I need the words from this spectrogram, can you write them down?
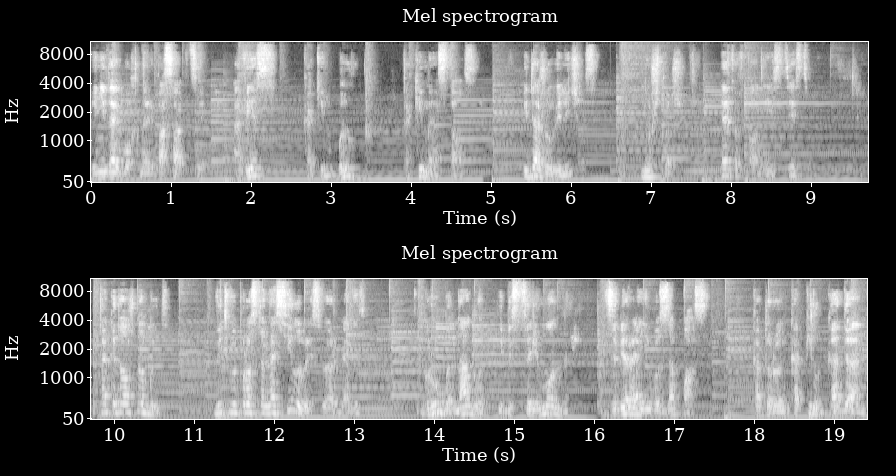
и, не дай бог, на липосакции, а вес, каким был, таким и остался, и даже увеличился. Ну что ж, это вполне естественно. Так и должно быть, ведь вы просто насиловали свой организм, грубо, нагло и бесцеремонно забирая его запас, который он копил годами,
